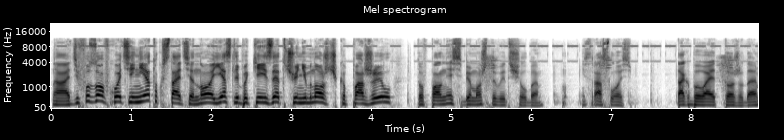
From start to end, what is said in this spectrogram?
А, диффузов хоть и нету, кстати, но если бы KZ еще немножечко пожил, то вполне себе, может, и вытащил бы. Не срослось. Так бывает тоже, да?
